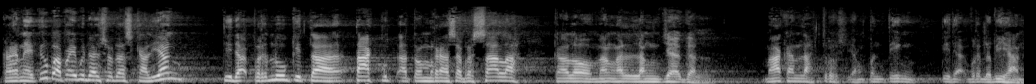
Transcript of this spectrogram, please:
karena itu Bapak Ibu dan Saudara sekalian, tidak perlu kita takut atau merasa bersalah kalau mengalang jagal. Makanlah terus, yang penting tidak berlebihan.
